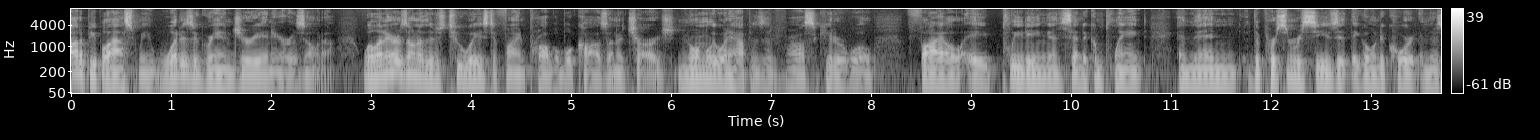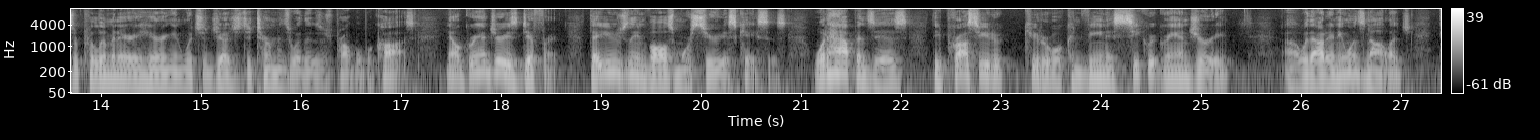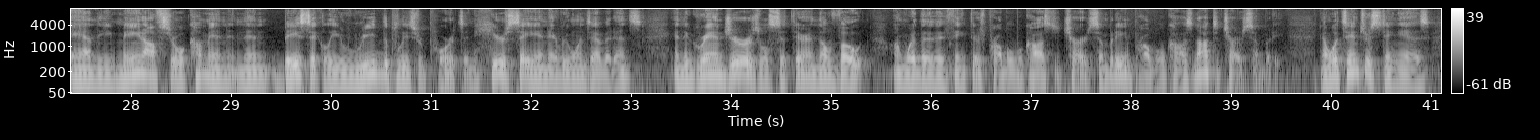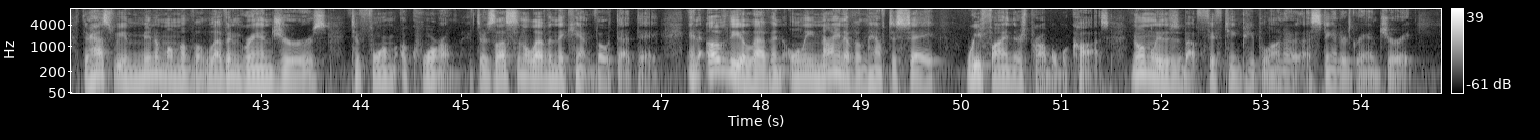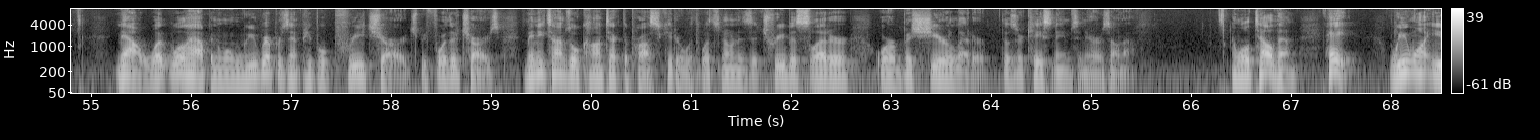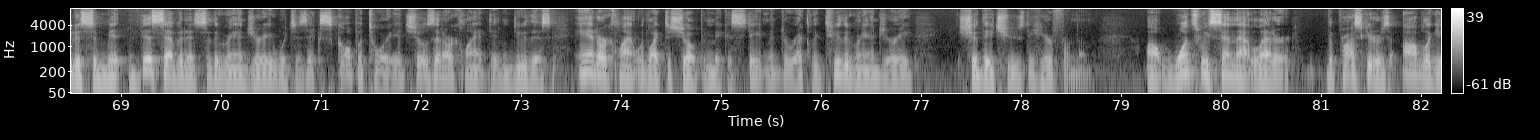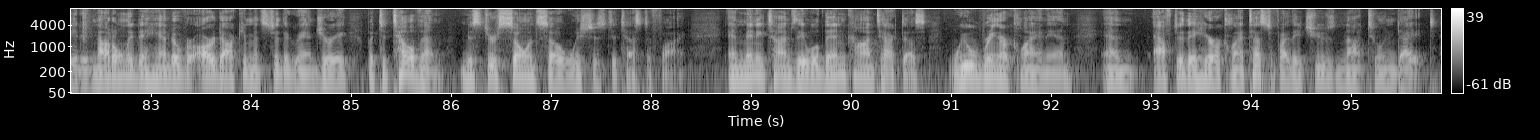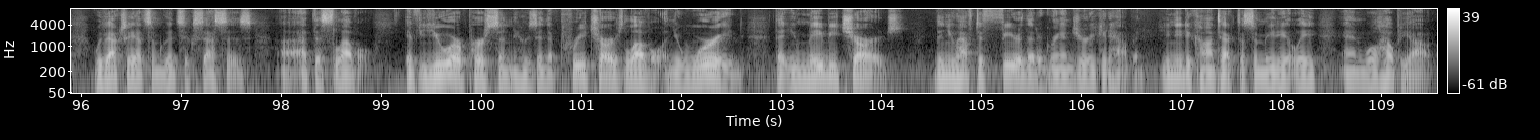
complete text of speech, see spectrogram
lot of people ask me, what is a grand jury in Arizona? Well, in Arizona, there's two ways to find probable cause on a charge. Normally what happens is the prosecutor will file a pleading and send a complaint, and then the person receives it, they go into court, and there's a preliminary hearing in which a judge determines whether there's probable cause. Now, grand jury is different. That usually involves more serious cases. What happens is the prosecutor will convene a secret grand jury, uh, without anyone's knowledge, and the main officer will come in and then basically read the police reports and hearsay in everyone's evidence, and the grand jurors will sit there and they'll vote on whether they think there's probable cause to charge somebody and probable cause not to charge somebody. Now what's interesting is there has to be a minimum of 11 grand jurors to form a quorum. If there's less than 11, they can't vote that day. And of the 11, only nine of them have to say, we find there's probable cause. Normally there's about 15 people on a, a standard grand jury. Now, what will happen when we represent people pre-charged, before they're charged, many times we'll contact the prosecutor with what's known as a Trebus letter or a Beshear letter. Those are case names in Arizona. And we'll tell them, hey, we want you to submit this evidence to the grand jury, which is exculpatory. It shows that our client didn't do this, and our client would like to show up and make a statement directly to the grand jury should they choose to hear from them. Uh, once we send that letter, the prosecutor is obligated not only to hand over our documents to the grand jury, but to tell them, Mr. So-and-so wishes to testify. And many times they will then contact us, we will bring our client in, and after they hear our client testify, they choose not to indict. We've actually had some good successes uh, at this level. If you are a person who's in the pre-charge level and you're worried that you may be charged, then you have to fear that a grand jury could happen. You need to contact us immediately and we'll help you out.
